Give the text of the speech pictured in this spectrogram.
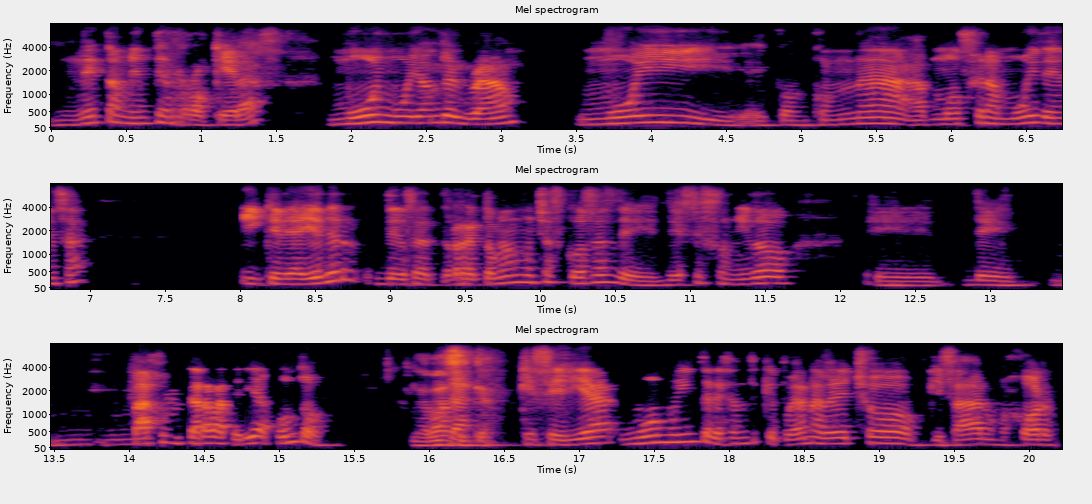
netamente rockeras, muy, muy underground, muy eh, con, con una atmósfera muy densa, y que de ahí de- de- o sea, retoman muchas cosas de, de ese sonido eh, de bajo, guitarra, batería, punto. La O sea, básica. que sería muy, muy interesante que puedan haber hecho quizá a lo mejor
